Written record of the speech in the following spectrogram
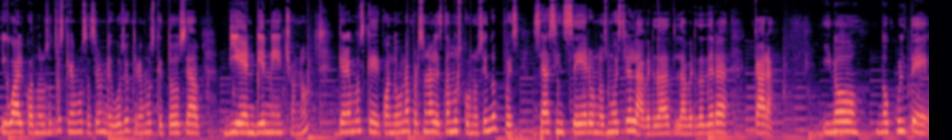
Igual, cuando nosotros queremos hacer un negocio queremos que todo sea bien, bien hecho, ¿no? Queremos que cuando una persona le estamos conociendo, pues sea sincero, nos muestre la verdad, la verdadera cara y no, no oculte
